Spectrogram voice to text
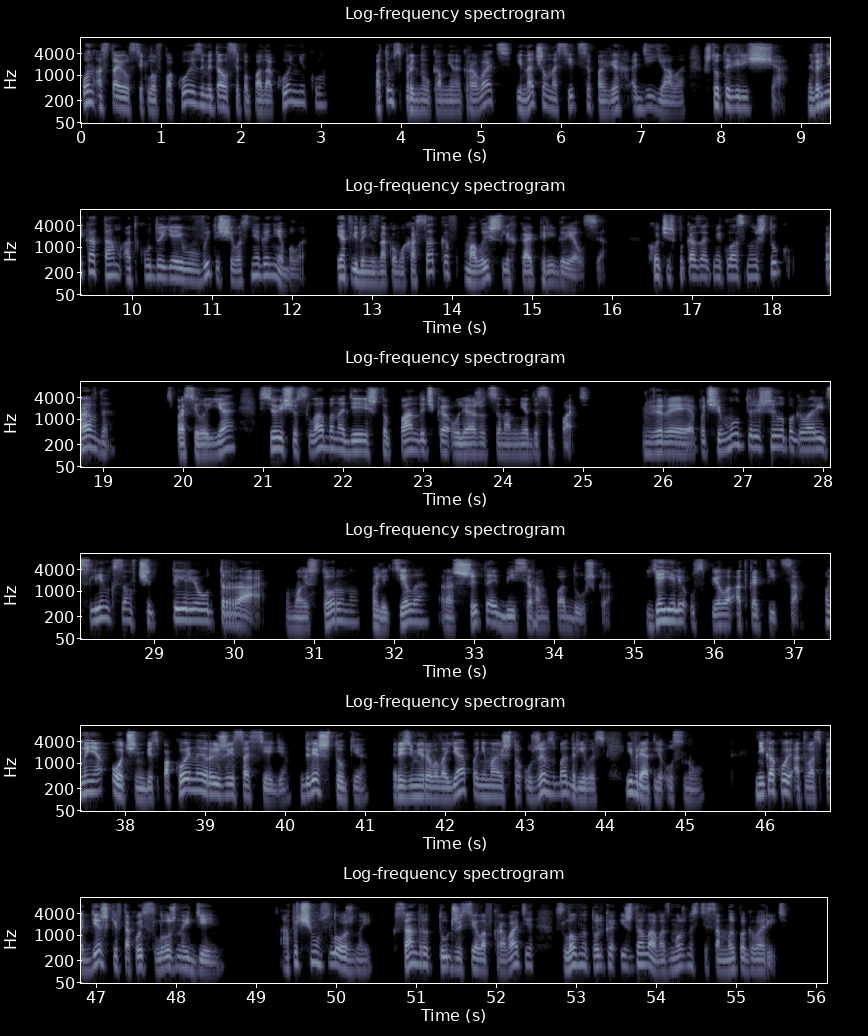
Он оставил стекло в покое, заметался по подоконнику, потом спрыгнул ко мне на кровать и начал носиться поверх одеяла, что-то вереща. Наверняка там, откуда я его вытащила, снега не было. И от вида незнакомых осадков малыш слегка перегрелся. «Хочешь показать мне классную штуку? Правда?» — спросила я, все еще слабо надеясь, что пандочка уляжется на мне досыпать. Верея, почему ты решила поговорить с Линксом в четыре утра? В мою сторону полетела расшитая бисером подушка. Я еле успела откатиться. У меня очень беспокойные рыжие соседи. Две штуки. Резюмировала я, понимая, что уже взбодрилась и вряд ли усну. Никакой от вас поддержки в такой сложный день. А почему сложный? Ксандра тут же села в кровати, словно только и ждала возможности со мной поговорить.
